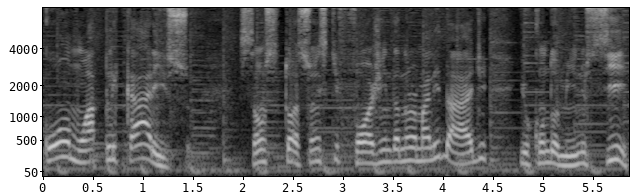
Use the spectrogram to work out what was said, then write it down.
como aplicar isso. São situações que fogem da normalidade e o condomínio, se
